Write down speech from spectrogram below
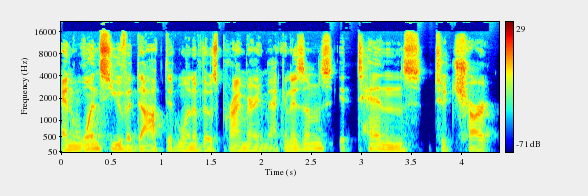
And once you've adopted one of those primary mechanisms, it tends to chart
